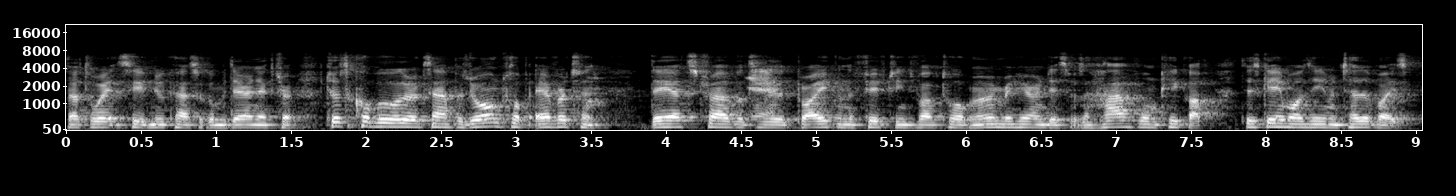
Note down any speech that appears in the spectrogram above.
We'll have to wait and see if Newcastle can be there next year. Just a couple of other examples. Your own club, Everton, they had to travel Yeah. to Brighton on the 15th of October. I remember hearing this. It was a half one kickoff. This game wasn't even televised.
